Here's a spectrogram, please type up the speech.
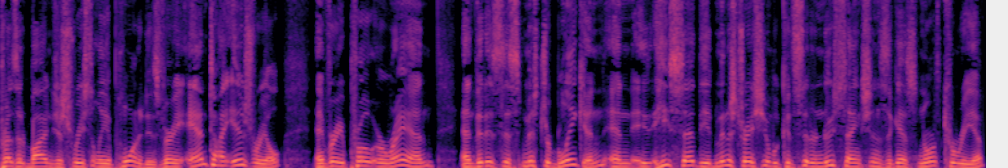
President Biden just recently appointed is very anti Israel and very pro Iran. And that is this Mr. Blinken. And he said the administration would consider new sanctions against North Korea,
